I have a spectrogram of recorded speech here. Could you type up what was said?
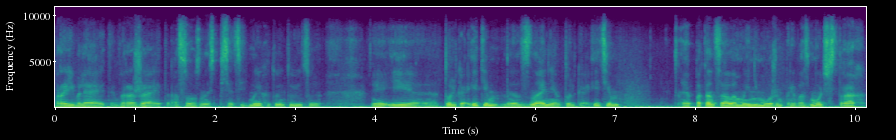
проявляет, выражает осознанность 57-х, эту интуицию. И только этим э, знанием, только этим э, потенциалом мы не можем превозмочь страх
